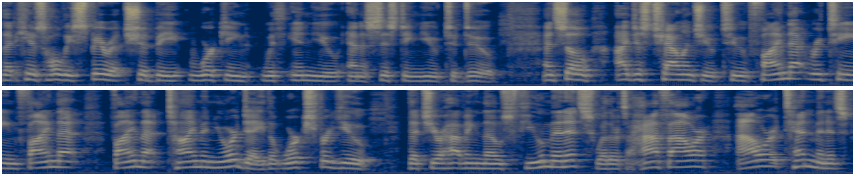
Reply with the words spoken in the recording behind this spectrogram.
that His Holy Spirit should be working within you and assisting you to do. And so I just challenge you to find that routine, find that Find that time in your day that works for you that you're having those few minutes, whether it's a half hour, hour, 10 minutes,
